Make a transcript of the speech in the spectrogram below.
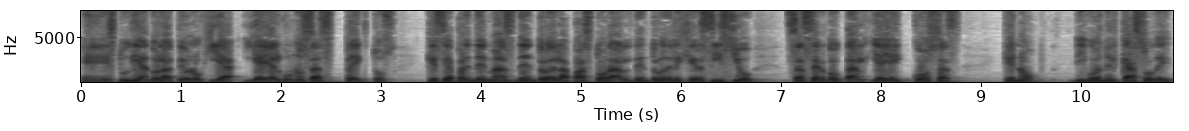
eh, estudiando la teología y hay algunos aspectos que se aprenden más dentro de la pastoral, dentro del ejercicio sacerdotal y ahí hay cosas que no. Digo en el caso de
